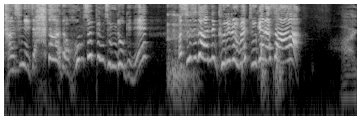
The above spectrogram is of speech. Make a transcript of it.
당신이 이제 하다 하다 홈쇼핑 중독이니? 아, 쓰지도 않는 그릴을 왜두 개나 사? 아,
